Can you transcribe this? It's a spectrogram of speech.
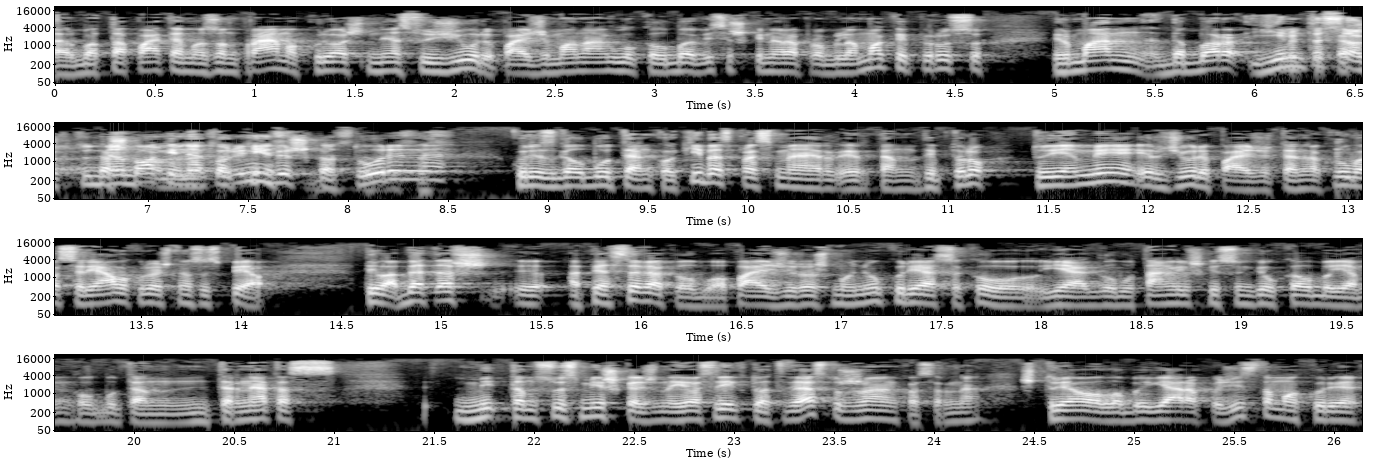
arba tą patį Amazon Prime, kurio aš nesužiūriu. Pavyzdžiui, man anglų kalba visiškai nėra problema kaip ir rusų. Ir man dabar imti tiesiog kaž, kažkokį nekokybišką turinį, kuris galbūt ten kokybės prasme ir, ir ten taip toliau, tu jėmi ir žiūri, pavyzdžiui, ten yra krūva serialų, kuriuo aš nesuspėjau. Tai va, bet aš e, apie save kalbu, pavyzdžiui, yra žmonių, kurie, sakau, jie galbūt angliškai sunkiau kalba, jiem galbūt ten internetas, tamsus miškas, žinai, jos reiktų atvesti už rankos, ar ne? Aš turėjau labai gerą pažįstamą, kuri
